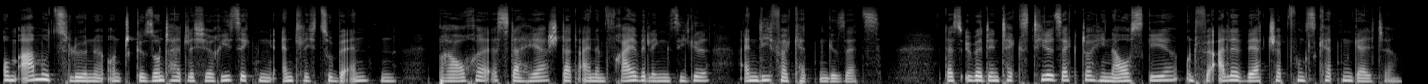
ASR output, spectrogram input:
Um Armutslöhne und gesundheitliche Risiken endlich zu beenden, brauche es daher statt einem freiwilligen Siegel ein Lieferkettengesetz, das über den Textilsektor hinausgehe und für alle Wertschöpfungsketten gelte.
